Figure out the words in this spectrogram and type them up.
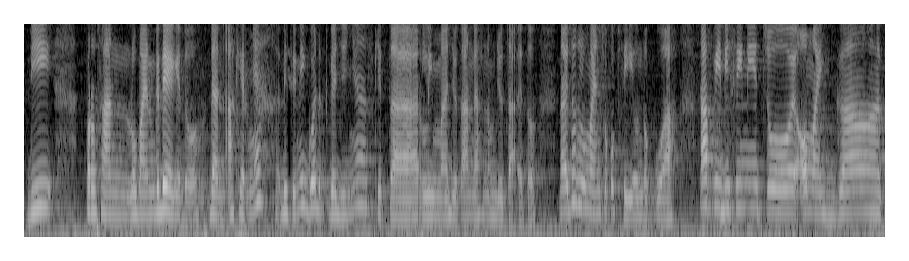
Di perusahaan lumayan gede gitu. Dan akhirnya di sini gue gajinya sekitar 5 jutaan dah 6 juta itu nah itu lumayan cukup sih untuk gue tapi di sini cuy oh my god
